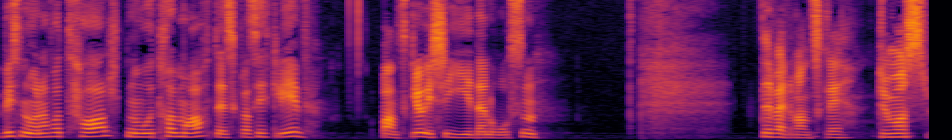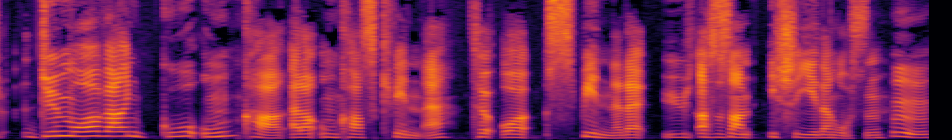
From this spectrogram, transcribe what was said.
Hvis noen har fortalt noe traumatisk fra sitt liv, vanskelig å ikke gi den rosen. Det er veldig vanskelig. Du må, du må være en god ungkar eller ungkarskvinne til å spinne det ut Altså sånn, ikke gi den rosen. Mm.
